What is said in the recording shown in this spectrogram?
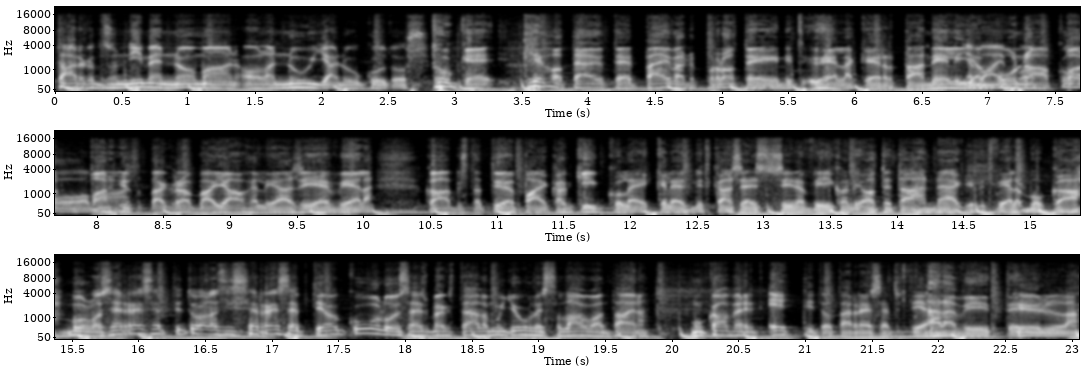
tarkoitus on nimenomaan olla nuijanukutus. tukee keho täyteen päivän proteiinit yhdellä kertaa. Neljä munaa, pa- parisataa grammaa jauhelihaa siihen vielä kaapista työpaikan kinkkuleikkeleet, mitkä on seissyt siinä viikon, niin otetaanhan nääkin nyt vielä mukaan. Mulla on se resepti tuolla, siis se resepti on kuuluisa esimerkiksi täällä mun juhlissa lauantaina. Mun kaverit etti tota reseptiä. Älä viitti. Kyllä.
